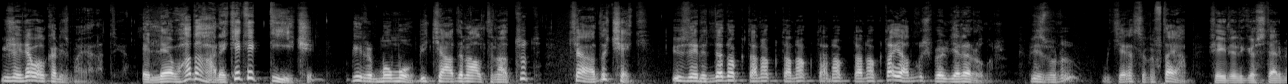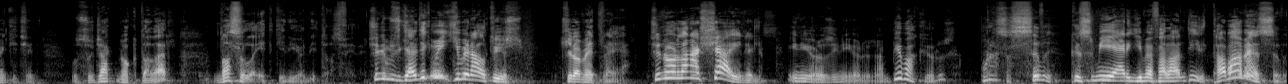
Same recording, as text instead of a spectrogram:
yüzeyde volkanizma yaratıyor. E, levha da hareket ettiği için bir mumu bir kağıdın altına tut, kağıdı çek. Üzerinde nokta nokta nokta nokta nokta yanmış bölgeler olur. Biz bunu bir kere sınıfta yap. Şeyleri göstermek için. Bu sıcak noktalar nasıl etkiliyor litosferi? Şimdi biz geldik mi 2600 kilometreye. Şimdi oradan aşağı inelim. İniyoruz iniyoruz. Bir bakıyoruz. Burası sıvı. Kısmi ergime falan değil. Tamamen sıvı.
